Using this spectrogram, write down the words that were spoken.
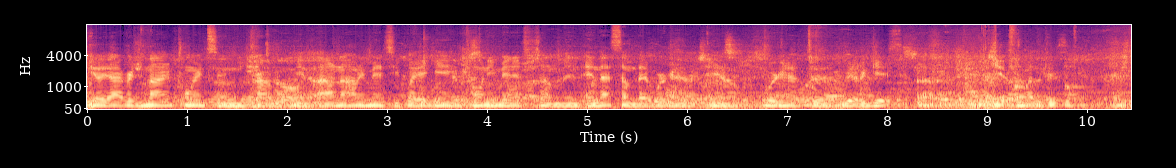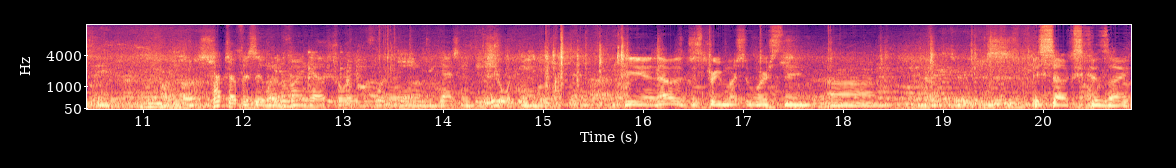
he averaged nine points in probably, you know, I don't know how many minutes he played a game, 20 minutes or something, and, and that's something that we're gonna, you know, we're gonna have to be able to get, uh, get from. How tough is it when you find out shortly before the game you guys can be shorthanded? Yeah, that was just pretty much the worst thing. Um, it sucks because like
